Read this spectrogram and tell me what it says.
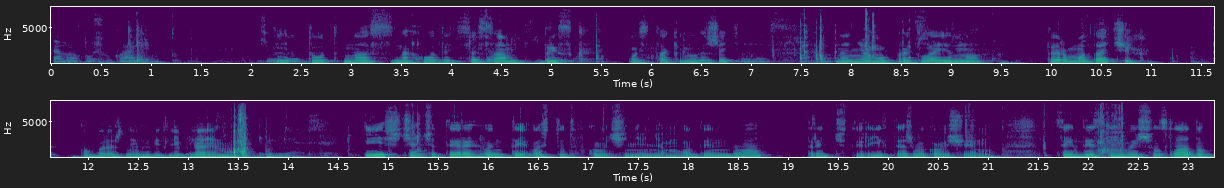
сама пошукаю. І тут в нас знаходиться сам диск. Ось так він лежить. На ньому приклеєно термодатчик. Обережно його відліпляємо. І ще 4 гвинти. Ось тут вкручені в ньому. 1, 2, 3, 4. Їх теж викручуємо. Цей диск він вийшов з ладу.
